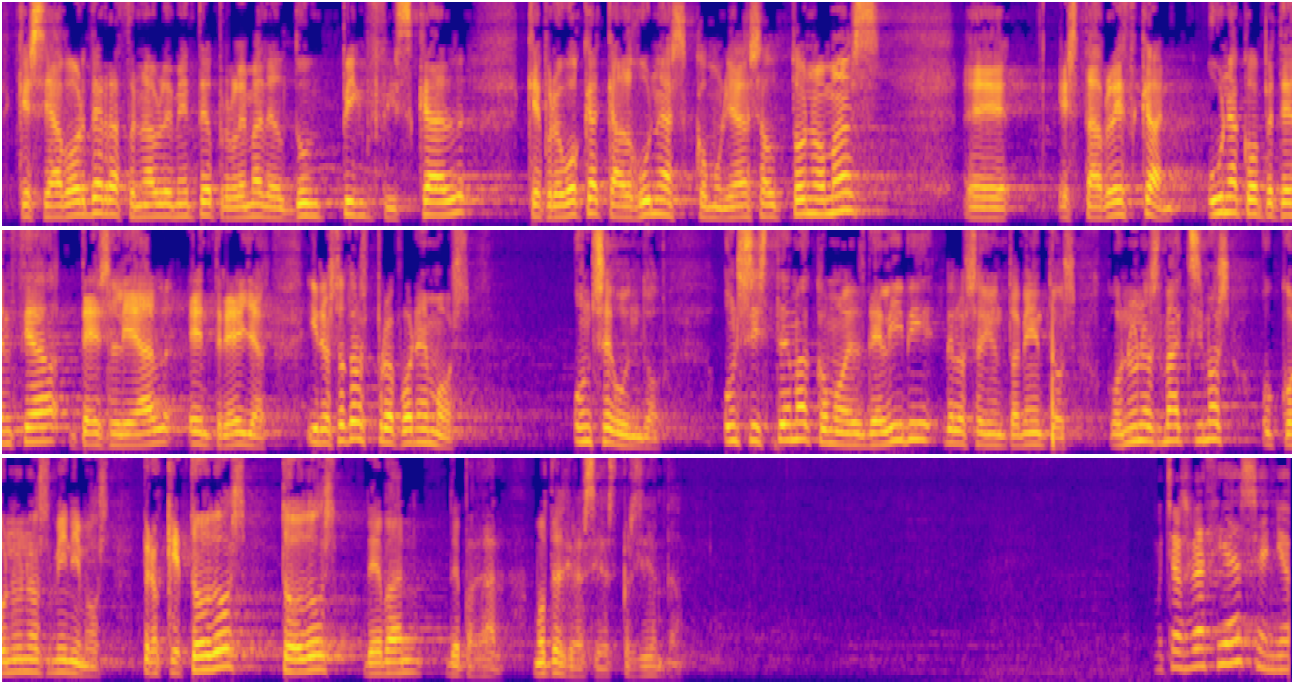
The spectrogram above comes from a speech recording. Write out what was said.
que se aborde razonablemente el problema del dumping fiscal que provoca que algunas comunidades autónomas eh, establezcan una competencia desleal entre ellas. Y nosotros proponemos un segundo, un sistema como el del IBI de los ayuntamientos, con unos máximos o con unos mínimos, pero que todos, todos deban de pagar. Muchas gracias, presidenta. Muchas gracias, señor.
